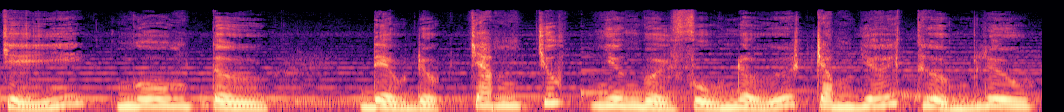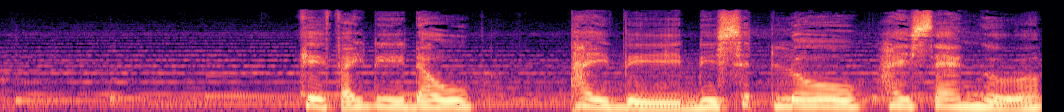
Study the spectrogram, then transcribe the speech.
chỉ, ngôn từ đều được chăm chút như người phụ nữ trong giới thượng lưu. Khi phải đi đâu, thay vì đi xích lô hay xe ngựa,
